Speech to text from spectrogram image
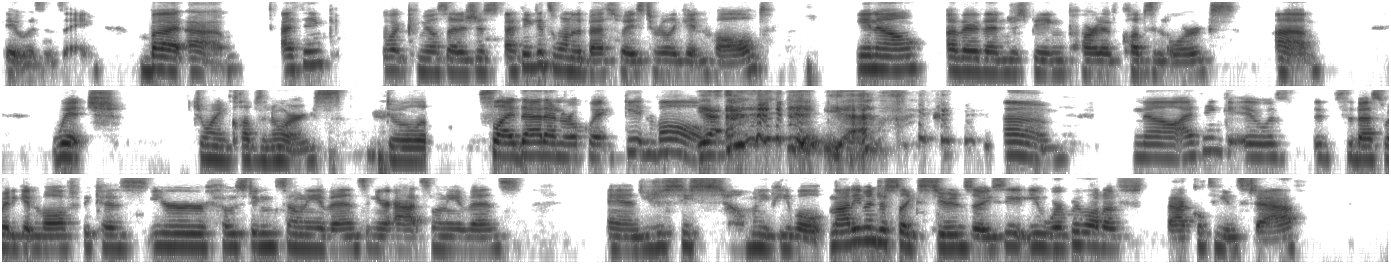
it was insane. But um, I think what Camille said is just, I think it's one of the best ways to really get involved, you know, other than just being part of clubs and orgs, um, which join clubs and orgs, do a little slide that in real quick, get involved. yeah yes Um, no, I think it was it's the best way to get involved because you're hosting so many events and you're at so many events and you just see so many people. Not even just like students though. You see you work with a lot of faculty and staff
